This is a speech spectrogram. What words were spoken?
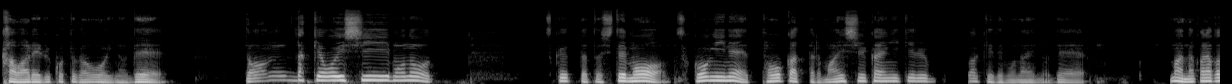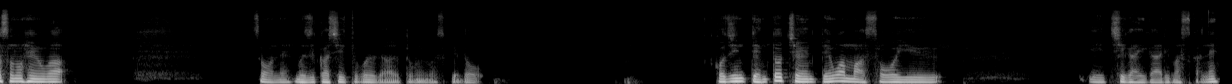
買われることが多いので、どんだけ美味しいものを作ったとしても、そこにね、遠かったら毎週買いに行けるわけでもないので、まあなかなかその辺は、そうね、難しいところであると思いますけど、個人店とチェーン店はまあそういうえー違いがありますかね。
